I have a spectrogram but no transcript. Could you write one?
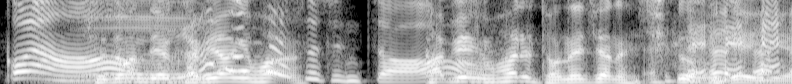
거야. 죄송한데요, 이런 가비 형이 화- 멘트였어, 진짜. 가비 형이 화를 더 내잖아요, 지금. 예, 예.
